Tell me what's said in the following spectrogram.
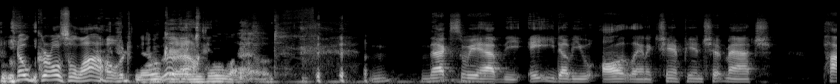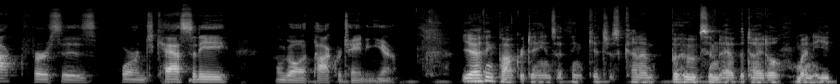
no girls allowed. No girls allowed. Next, we have the AEW All Atlantic Championship match: Pac versus Orange Cassidy. I'm going with Pac retaining here. Yeah, I think Pac retains. I think it just kind of behooves him to have the title when he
